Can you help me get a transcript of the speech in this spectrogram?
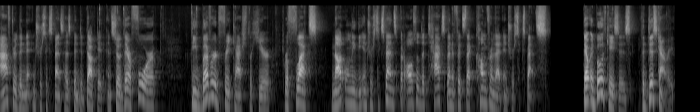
after the net interest expense has been deducted. And so therefore, the levered free cash flow here reflects not only the interest expense, but also the tax benefits that come from that interest expense. Now, in both cases, the discount rate,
